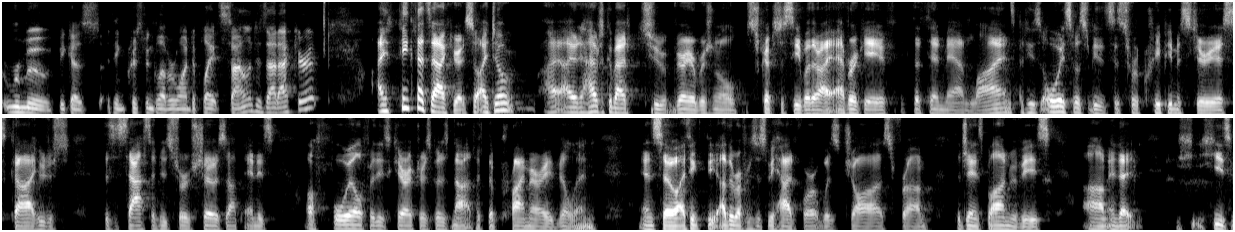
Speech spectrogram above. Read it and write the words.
removed because I think Crispin Glover wanted to play it silent. Is that accurate? I think that's accurate. So I don't. I, I'd have to go back to very original scripts to see whether I ever gave the Thin Man lines, but he's always supposed to be this, this sort of creepy, mysterious guy who just this assassin who sort of shows up and is a foil for these characters, but is not like the primary villain. And so I think the other references we had for it was Jaws from the James Bond movies, um, and that he's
